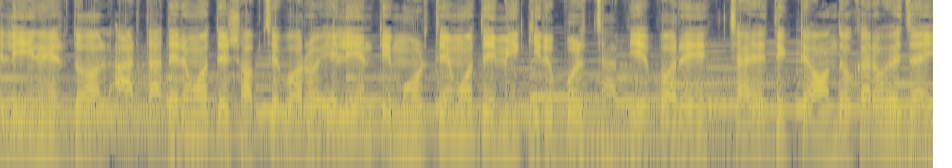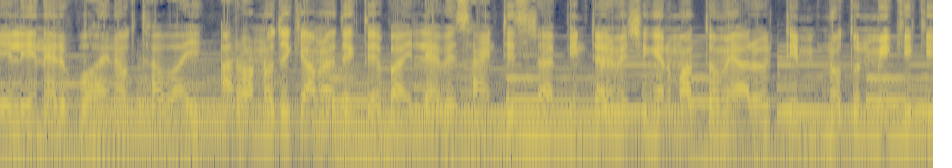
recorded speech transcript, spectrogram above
এলিয়েনের দল, আর তাদের মধ্যে সবচেয়ে বড় এলিয়েনটি মুহূর্তের মধ্যে মিকির উপর ঝাঁপিয়ে পড়ে। চারিদিকটা অন্ধকার হয়ে যায় এলিয়েনের ভয়ানক থাবাই আর অন্যদিকে আমরা দেখতে পাই, ল্যাবে সায়েন্টিস্টরা প্রিন্টার মেশিন এর মাধ্যমে আরও একটি নতুন মিকিকে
